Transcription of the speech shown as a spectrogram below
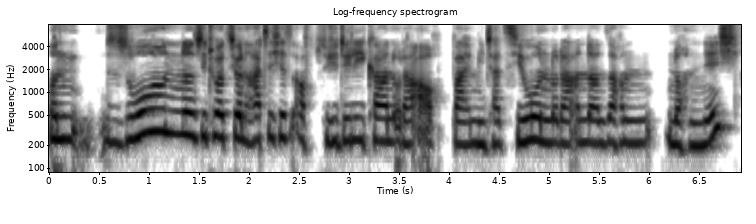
Und so eine Situation hatte ich jetzt auf Psychedelikan oder auch bei Meditationen oder anderen Sachen noch nicht.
